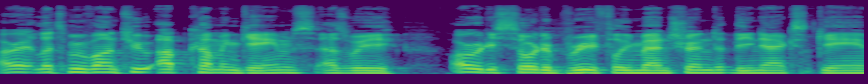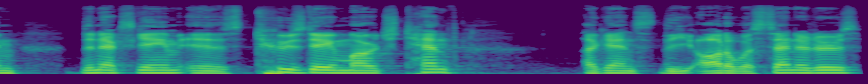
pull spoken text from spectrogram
All right, let's move on to upcoming games. As we already sort of briefly mentioned, the next game, the next game is Tuesday, March 10th against the Ottawa Senators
